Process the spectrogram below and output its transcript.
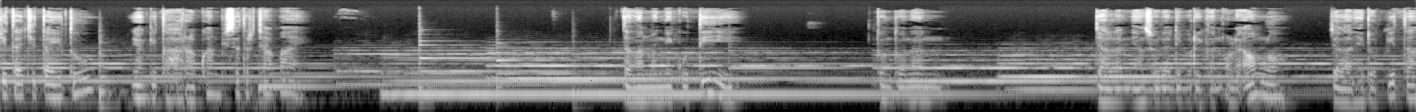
cita-cita itu yang kita harapkan bisa tercapai dengan mengikuti tuntunan jalan yang sudah diberikan oleh Allah, jalan hidup kita.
